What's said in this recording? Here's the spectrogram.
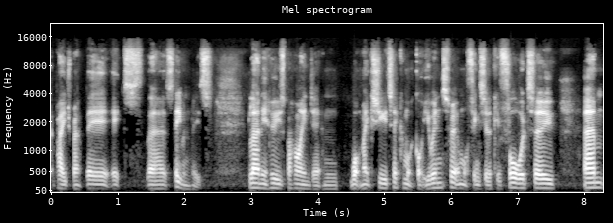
a page map beer. It's uh, Stephen. It's learning who's behind it and what makes you tick and what got you into it and what things you're looking forward to. Um,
